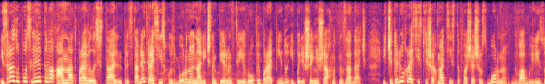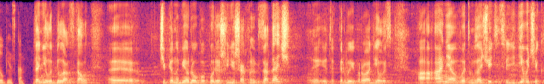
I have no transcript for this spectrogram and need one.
И сразу после этого Анна отправилась в Таллин представлять российскую сборную на личном первенстве Европы по рапиду и по решению шахматных задач. Из четырех российских шахматистов, вошедших в сборную, два были из Обнинска. Данила Билан стал э, чемпионом Европы по решению шахматных задач. Э, это впервые проводилось. А Аня в этом зачете среди девочек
